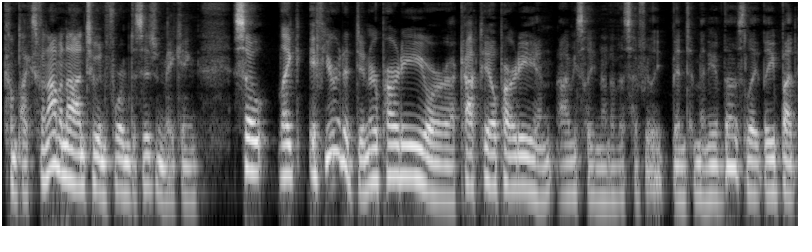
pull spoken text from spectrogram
complex phenomenon to inform decision making. So, like, if you're at a dinner party or a cocktail party, and obviously none of us have really been to many of those lately, but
